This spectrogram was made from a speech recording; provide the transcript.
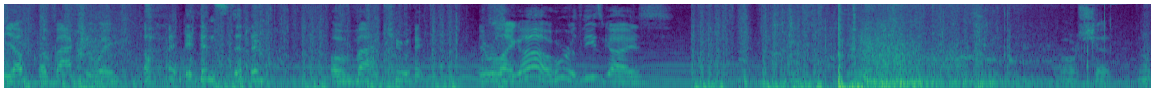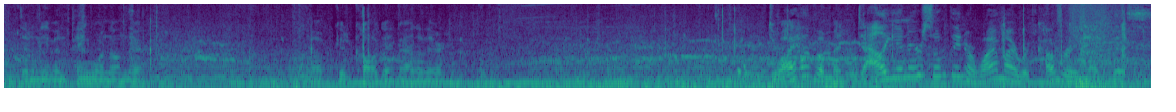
Yep, evacuate. Instant evacuate. They were like, oh, who are these guys? Oh shit. Nope, didn't even one on there. Yep, good call getting out of there. Do I have a medallion or something, or why am I recovering like this?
